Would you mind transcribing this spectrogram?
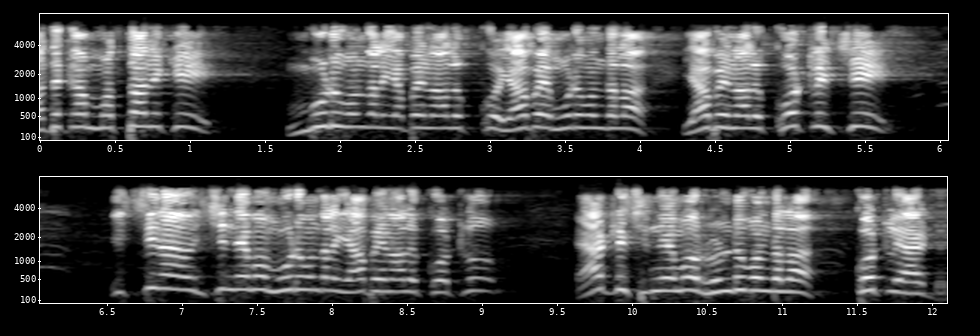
పథకం మొత్తానికి మూడు వందల యాభై నాలుగు కో- యాభై మూడు వందల యాభై నాలుగు కోట్లు ఇచ్చి ఇచ్చిన ఇచ్చిందేమో మూడు వందల యాభై నాలుగు కోట్లు యాడ్లు ఇచ్చిందేమో రెండు వందల కోట్లు యాడ్.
